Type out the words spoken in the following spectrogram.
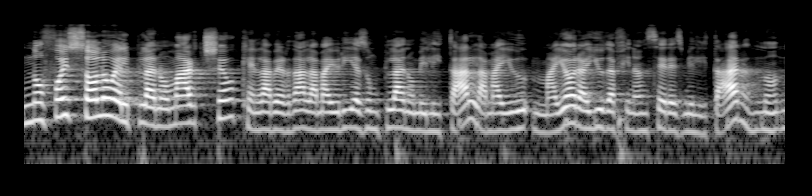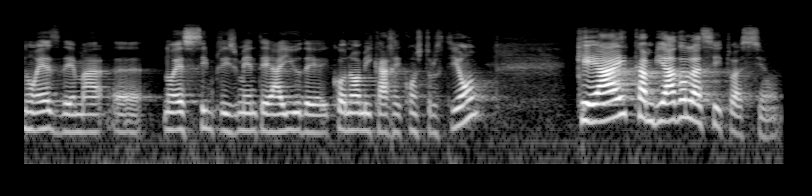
no fue solo el plano Marshall, que en la verdad la mayoría es un plano militar, la mayor ayuda financiera es militar, no, es, de, eh, no es simplemente ayuda económica a reconstrucción, que ha cambiado la situación.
